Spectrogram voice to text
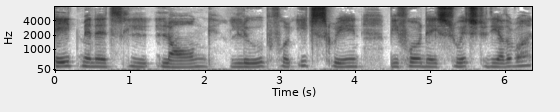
eight minutes long loop for each screen before they switch to the other one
